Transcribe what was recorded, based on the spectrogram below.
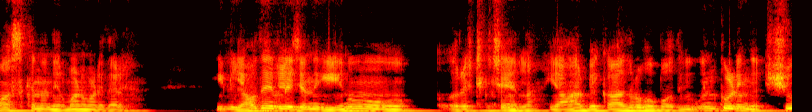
ಮಾಸ್ಕನ್ನು ನಿರ್ಮಾಣ ಮಾಡಿದ್ದಾರೆ. ಇಲ್ಲಿ ಯಾವುದೇ ರಿಲಿಜನ್ಗೆ ಏನೂ ರೆಸ್ಟ್ರಿಕ್ಷನ್ ಇಲ್ಲ. ಯಾರು ಬೇಕಾದರೂ ಹೋಗ್ಬೋದು. ಇನ್ಕ್ಲೂಡಿಂಗ್ ಶೂ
